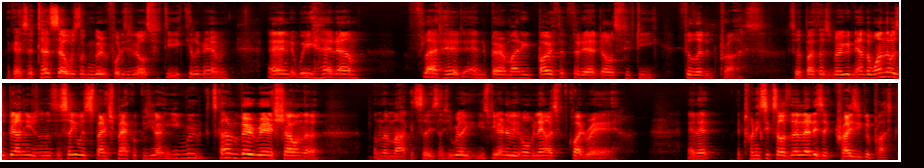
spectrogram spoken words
Okay, so Tassal was looking good at $43.50 a kilogram. And we had um, Flathead and Barramundi both at $38.50 filleted price. So both those are very good. Now the one that was a bit unusual to see was Spanish mackerel because you don't you it's kind of a very rare show on the on the market these days. You really used to be around a bit more, but now it's quite rare and at, at twenty six dollars, that, that is a crazy good price.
